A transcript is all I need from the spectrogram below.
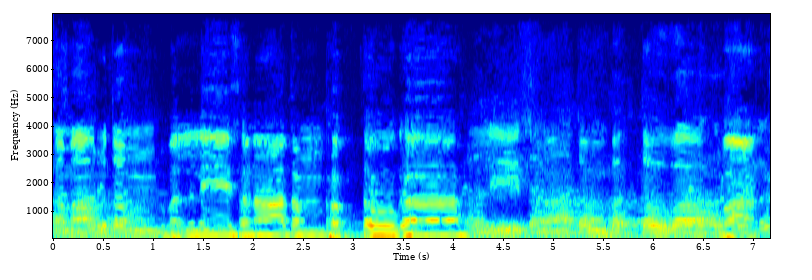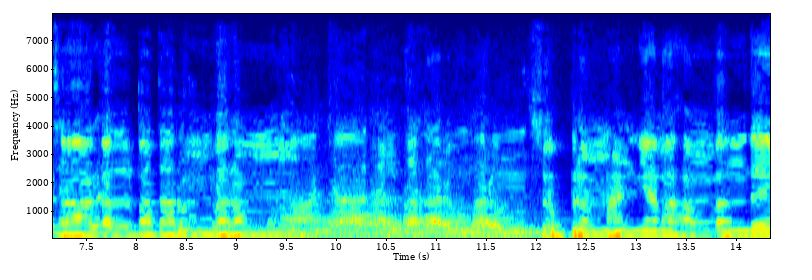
సమావృతం వల్లీ సనాతం భక్తౌఘా సనాతం భక్తౌ వా వాంఛాకల్పతరుం వరం కల్పతరుం వరుం సుబ్రహ్మణ్యమహం వందే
